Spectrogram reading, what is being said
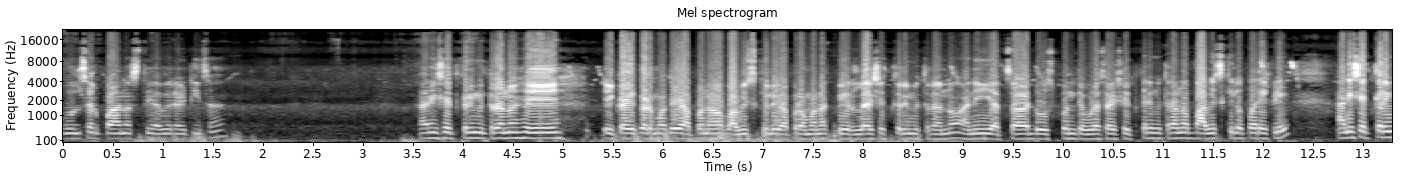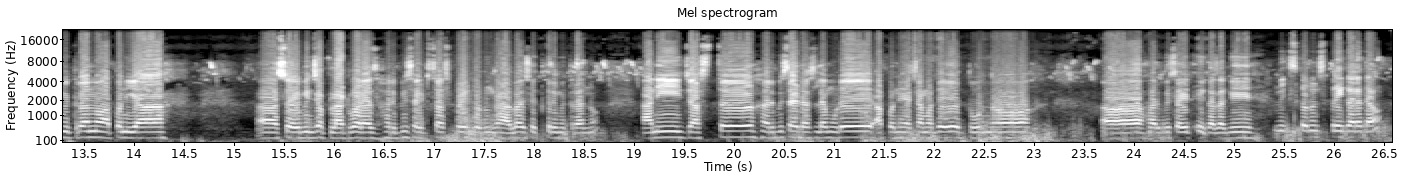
गोलसर पान असते या व्हरायटीचं आणि शेतकरी मित्रांनो हे एका एकरमध्ये आपण बावीस किलो या प्रमाणात पेरलं आहे शेतकरी मित्रांनो. आणि याचा डोस पण तेवढाच आहे शेतकरी मित्रांनो बावीस किलो पर एकडी आणि शेतकरी मित्रांनो आपण या सोयाबीनच्या प्लॉटवर आज हर्बिसाईडचा स्प्रे करून राहिलो आहे शेतकरी मित्रांनो. आणि जास्त हर्बिसाईड असल्यामुळे आपण याच्यामध्ये दोन हर्बिसाईड एका जागी मिक्स करून स्प्रे करत आहोत.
